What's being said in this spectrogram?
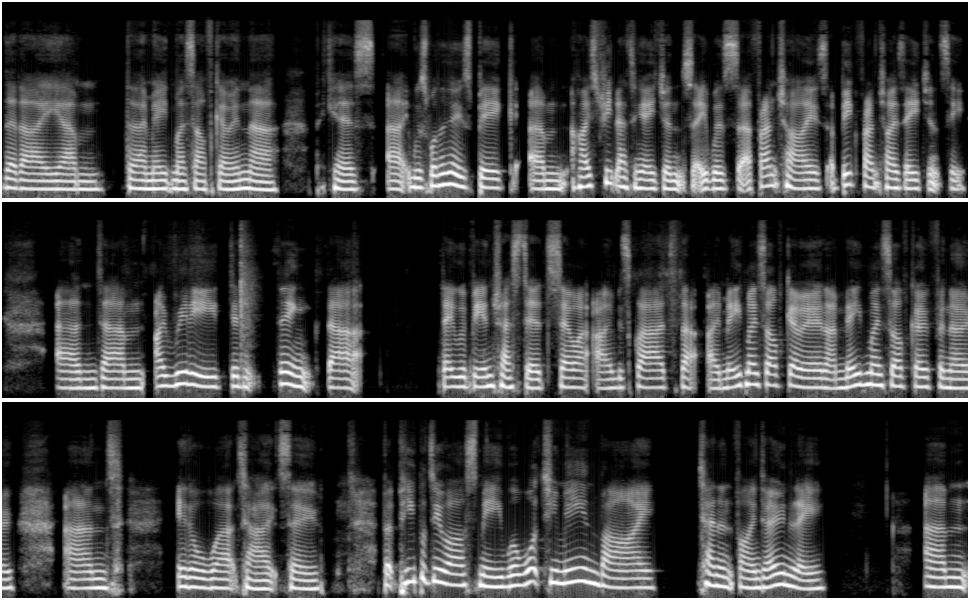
that I um, that I made myself go in there because uh, it was one of those big um, high street letting agents. It was a franchise, a big franchise agency, and um, I really didn't think that they would be interested. So I, I, was glad that I made myself go in. I made myself go for no, and it all worked out. So, but people do ask me, well, what do you mean by tenant find only? Um,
